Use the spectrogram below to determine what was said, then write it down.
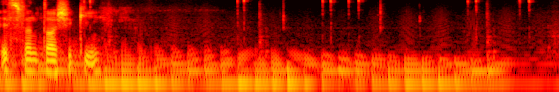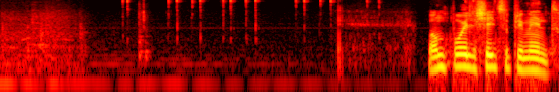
Esse fantoche aqui. Vamos pôr ele cheio de suprimento.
